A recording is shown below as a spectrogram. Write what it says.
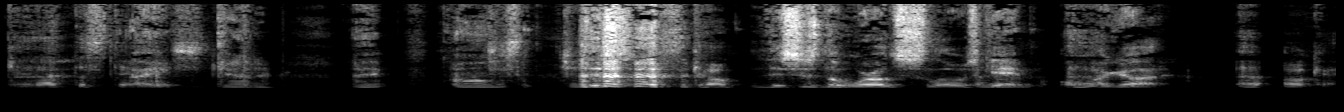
Get up the I stairs. gotta. I, oh. Just, just, just go. This is the world's slowest game. Oh my god! Uh, okay.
